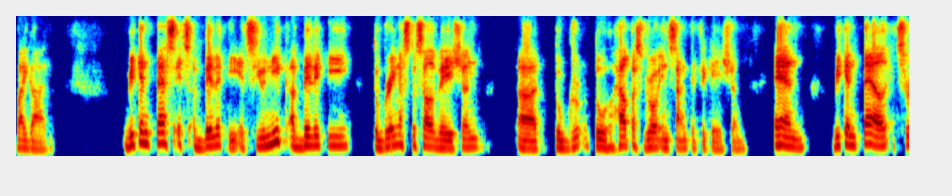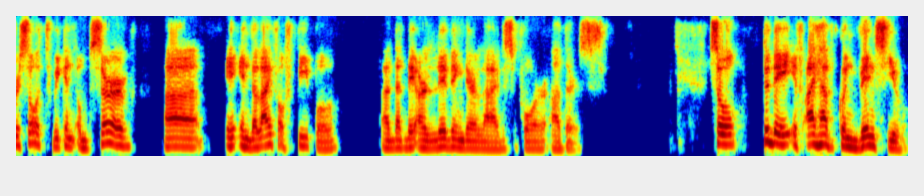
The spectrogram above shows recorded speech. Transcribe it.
by God. We can test its ability, its unique ability to bring us to salvation, uh, to gr- to help us grow in sanctification, and we can tell its results. We can observe uh, in, in, the life of people uh, that they are living their lives for others. So today, if I have convinced you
